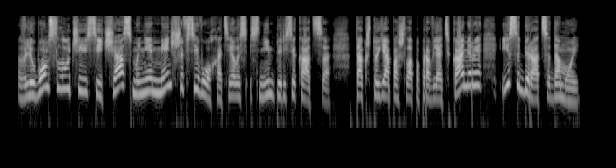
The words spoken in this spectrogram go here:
В любом случае, сейчас мне меньше всего хотелось с ним пересекаться, так что я пошла поправлять камеры и собираться домой.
